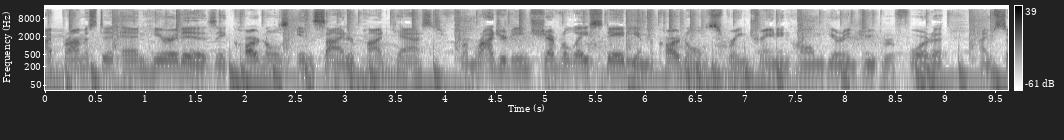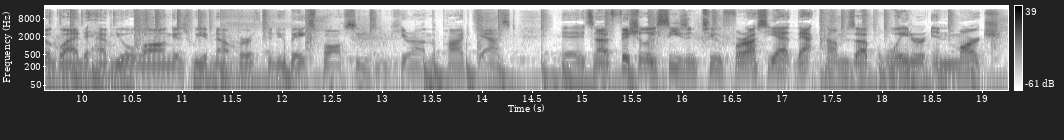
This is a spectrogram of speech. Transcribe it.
I promised it, and here it is a Cardinals Insider podcast from Roger Dean Chevrolet Stadium, the Cardinals spring training home here in Jupiter, Florida. I'm so glad to have you along as we have now birthed a new baseball season here on the podcast. Uh, it's not officially season two for us yet, that comes up later in March.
